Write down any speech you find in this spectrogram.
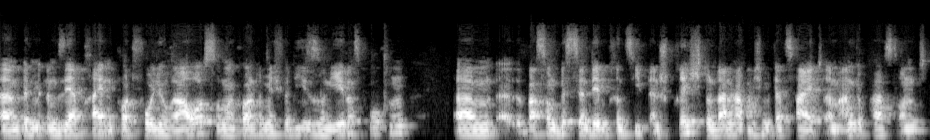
ähm, bin mit einem sehr breiten Portfolio raus und man konnte mich für dieses und jenes buchen ähm, was so ein bisschen dem Prinzip entspricht. Und dann habe ich mit der Zeit ähm, angepasst und,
